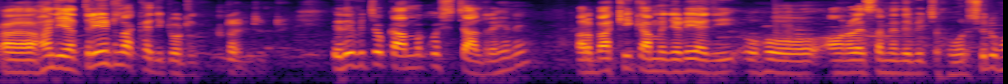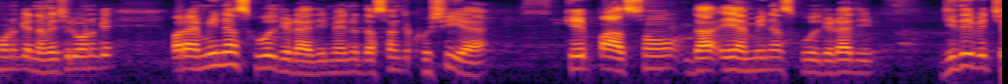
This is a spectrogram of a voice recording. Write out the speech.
ਅ, ਹਾਂਜੀ ਹਾਂ 63 ਲੱਖ ਹੈ ਜੀ ਟੋਟਲ ਇਹਦੇ ਵਿੱਚੋਂ ਕੰਮ ਕੁਝ ਚੱਲ ਰਹੇ ਨੇ ਔਰ ਬਾਕੀ ਕੰਮ ਜਿਹੜੇ ਆ ਜੀ ਉਹ ਆਉਣ ਵਾਲੇ ਸਮੇਂ ਦੇ ਵਿੱਚ ਹੋਰ ਸ਼ੁਰੂ ਹੋਣਗੇ ਨਵੇਂ ਸ਼ੁਰੂ ਹੋਣਗੇ। ਔਰ ਐਮੀਨਸ ਸਕੂਲ ਜਿਹੜਾ ਹੈ ਜੀ ਮੈਨੂੰ ਦੱਸਣ 'ਚ ਖੁਸ਼ੀ ਹੈ ਕਿ ਭਾਸੋਂ ਦਾ ਇਹ ਐਮੀਨਸ ਸਕੂਲ ਜਿਹੜਾ ਜੀ ਜਿਹਦੇ ਵਿੱਚ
